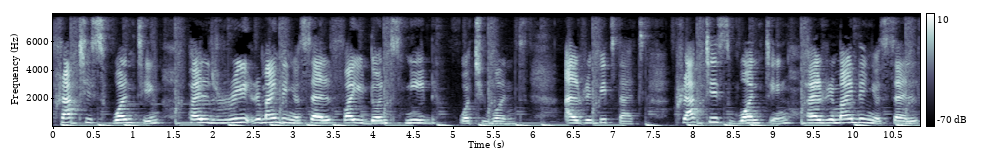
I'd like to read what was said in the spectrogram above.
practice wanting while re- reminding yourself why you don't need what you want. I'll repeat that. Practice wanting while reminding yourself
